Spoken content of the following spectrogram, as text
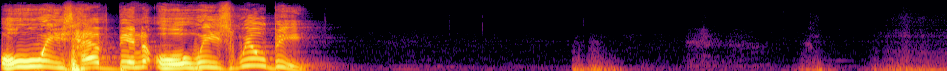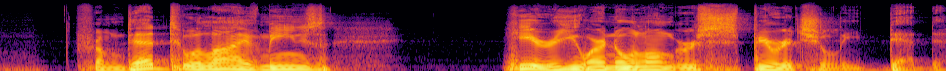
Always have been, always will be. From dead to alive means here you are no longer spiritually dead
